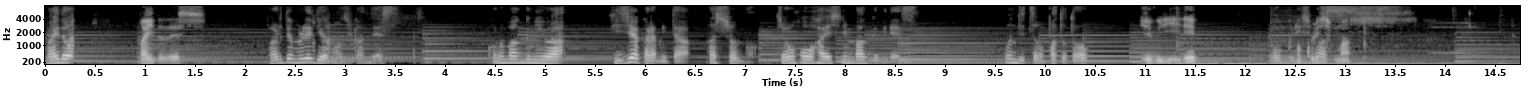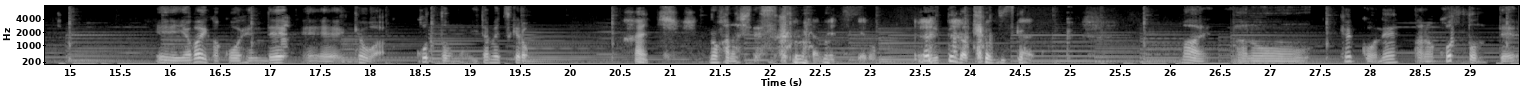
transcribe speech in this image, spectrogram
毎度、毎度です。パルテムレディオのお時間です。この番組は、フィジアから見たファッションの情報配信番組です。本日もパトとジュビリーでお送おりします。えーやばい加工編で、えー今日はコットンを痛めつけろはい。の話です。ダメつけろ。言ってんだって感じですけど。はいまあ、あのー結構ね、あの、コットンって、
